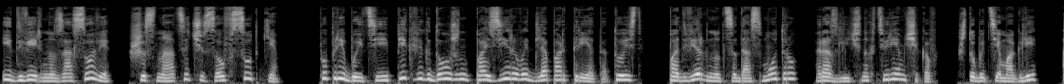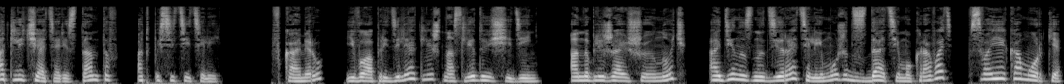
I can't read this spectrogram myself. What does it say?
и дверь на засове 16 часов в сутки. По прибытии Пиквик должен позировать для портрета, то есть подвергнуться досмотру различных тюремщиков, чтобы те могли отличать арестантов от посетителей. В камеру его определят лишь на следующий день, а на ближайшую ночь один из надзирателей может сдать ему кровать в своей коморке,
